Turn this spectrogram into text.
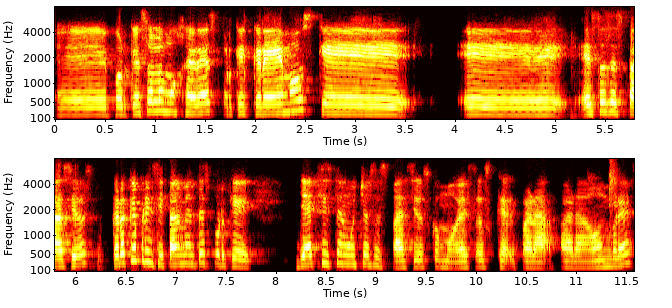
Eh, ¿Por qué solo mujeres? Porque creemos que eh, estos espacios, creo que principalmente es porque ya existen muchos espacios como estos que para, para hombres.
